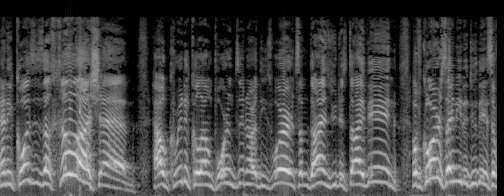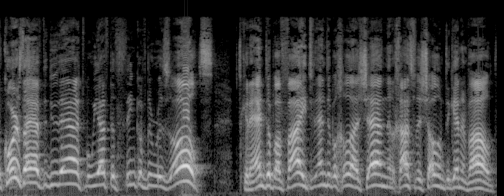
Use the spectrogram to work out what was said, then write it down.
And it causes a chil Hashem. How critical, how important are these words? Sometimes we just dive in. Of course I need to do this. Of course I have to do that, but we have to think of the results. It's going to end up a fight, if end up a chil Hashem, then chas v'shalom to get involved.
